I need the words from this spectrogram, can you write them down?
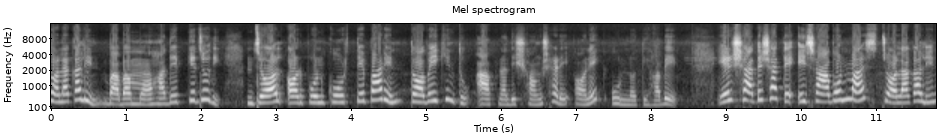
চলাকালীন বাবা মহাদেবকে যদি জল অর্পণ করতে পারেন, তবেই কিন্তু আপনাদের সংসারে অনেক উন্নতি হবে। এর সাথে সাথে এই শ্রাবণ মাস চলাকালীন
